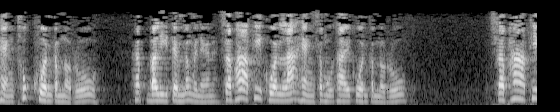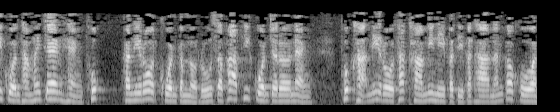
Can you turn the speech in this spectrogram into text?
แห่งทุกควรกำหนดรู้ครับบาลีเต็มต้องเป็นอย่างนั้นสภาพที่ควรละแห่งสมุทัยควรกำหนดรู้ สภาพที่ควรทำให้แจ้งแห่งทุกคณิโรธควรกำหนดรู้ สภาพที่ควรเจริญแห่งทุกขานิโรธคามินีปฏิปทานนั้นก็ควร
